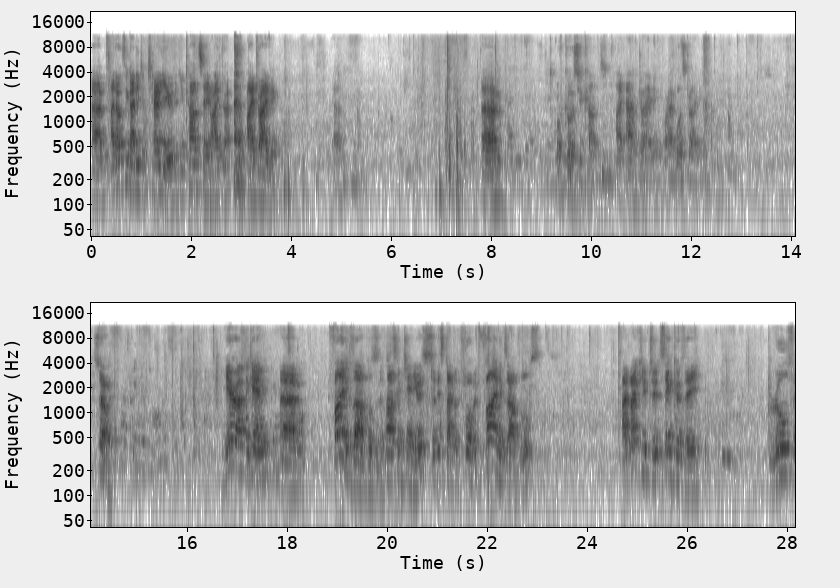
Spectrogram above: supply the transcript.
Um, I don't think I need to tell you that you can't say I, dri- I driving. Yeah? Um, of course you can't. I am driving, or I was driving. So, here are again um, five examples of the past continuous. So this time not four, but five examples. I'd like you to think of the rule for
